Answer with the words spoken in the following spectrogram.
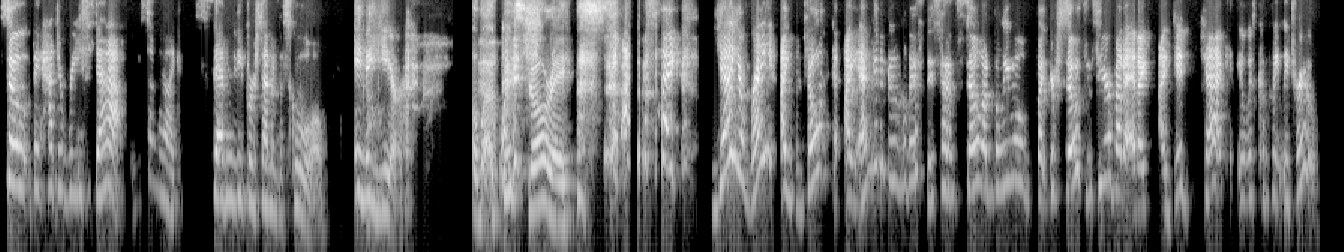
So they had to restaff something like 70% of the school in a year. Oh, well, good story. I was like, yeah, you're right. I don't, I am going to Google this. This sounds so unbelievable, but you're so sincere about it. And I, I did check. It was completely true.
